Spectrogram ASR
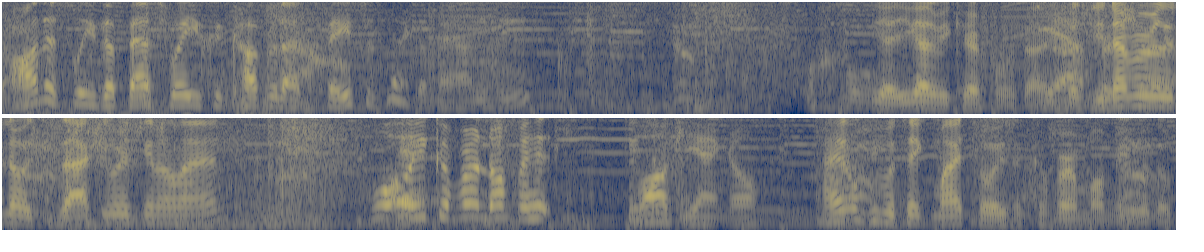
honestly the best way you could cover that space with Mega Man. Mm-hmm. Yeah, you gotta be careful with that Yeah, because you for never really know exactly where he's gonna land. Whoa, Yeah. he confirmed off a hit. He's- Wonky angle. I hate when people take my toys and confirm on me with them.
